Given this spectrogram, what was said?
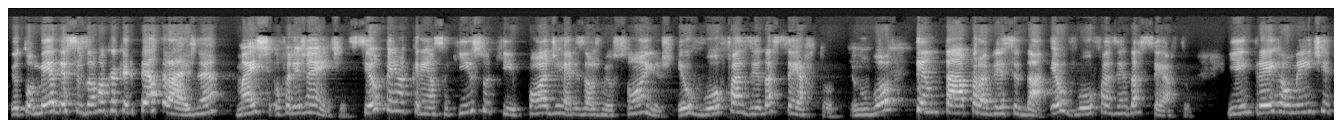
eu tomei a decisão com aquele pé atrás, né? Mas eu falei, gente, se eu tenho a crença que isso aqui pode realizar os meus sonhos, eu vou fazer dar certo. Eu não vou tentar para ver se dá, eu vou fazer dar certo. E entrei realmente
